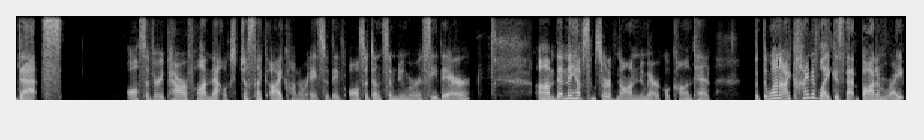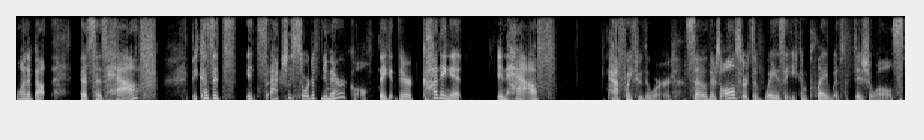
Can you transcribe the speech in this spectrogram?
That's also very powerful and that looks just like icon array. So they've also done some numeracy there. Um, then they have some sort of non-numerical content. But the one I kind of like is that bottom right one about that says half because it's it's actually sort of numerical. They, they're cutting it in half halfway through the word. So there's all sorts of ways that you can play with visuals.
